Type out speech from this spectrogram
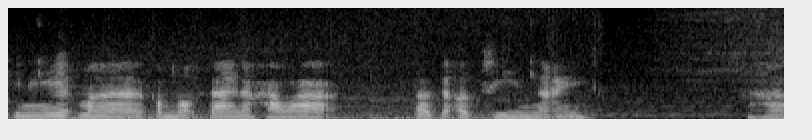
ทีนี้มากำหนดได้นะคะว่า เราจะเอาทีมไหนนะคะ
